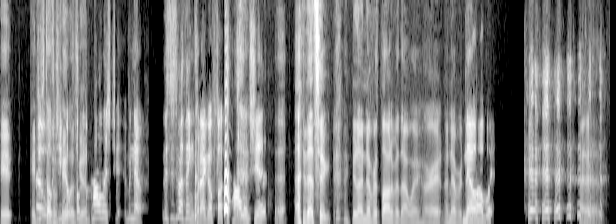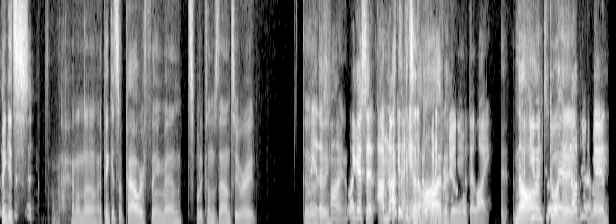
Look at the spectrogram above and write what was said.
it, it just no, doesn't feel as good. A polished shit? But no, this is my thing. Would I go fuck a pile of shit? That's a, you know, I never thought of it that way. All right, I never did. No, I would. I think it's I don't know. I think it's a power thing, man. That's what it comes down to, right? At the end hey, that's day. fine. Like I said, I'm not I gonna hate on nobody for doing what they like. Eh, no, you enjoy go it, ahead. y'all do it, man.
